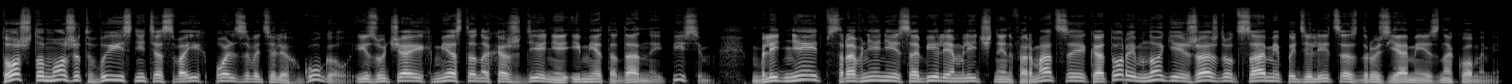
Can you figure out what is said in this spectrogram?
То, что может выяснить о своих пользователях Google, изучая их местонахождение и метаданные писем, бледнеет в сравнении с обилием личной информации, которой многие жаждут сами поделиться с друзьями и знакомыми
